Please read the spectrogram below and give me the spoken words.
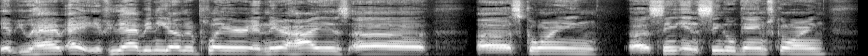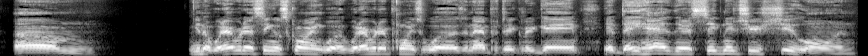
If you have, hey, if you have any other player and their highest uh, uh, scoring uh, sing in single game scoring, um, you know, whatever their single scoring was, whatever their points was in that particular game, if they had their signature shoe on,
